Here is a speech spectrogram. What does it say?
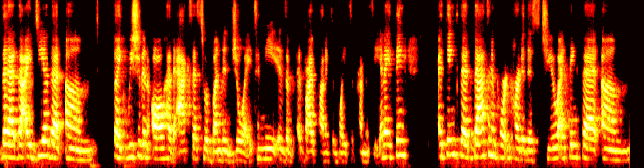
That the idea that um like we shouldn't all have access to abundant joy to me is a, a byproduct of white supremacy and i think i think that that's an important part of this too i think that um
